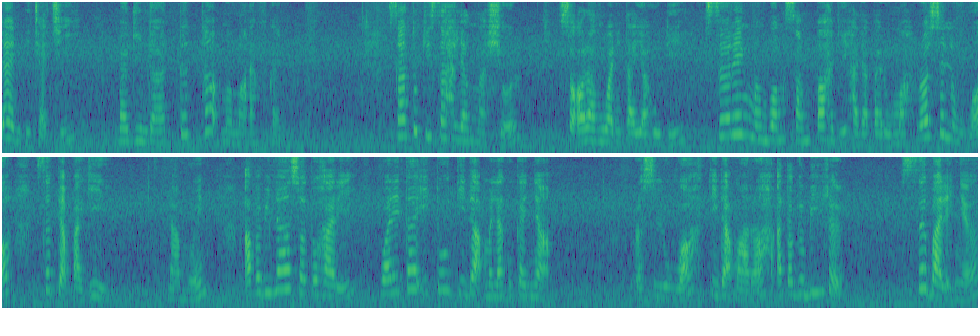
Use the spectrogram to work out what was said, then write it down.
dan dicaci, baginda tetap memaafkan. Satu kisah yang masyur, seorang wanita Yahudi sering membuang sampah di hadapan rumah Rasulullah setiap pagi. Namun, apabila suatu hari wanita itu tidak melakukannya, Rasulullah tidak marah atau gembira. Sebaliknya,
